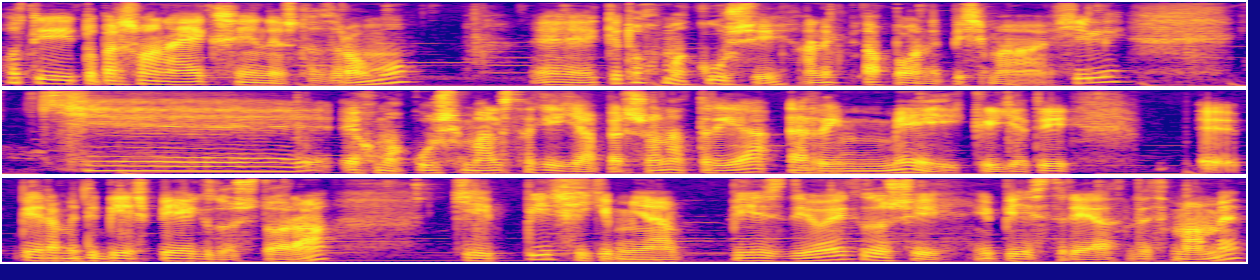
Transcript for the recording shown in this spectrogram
ότι το Persona 6 είναι στο δρόμο ε, και το έχουμε ακούσει από ανεπίσημα χείλη και έχουμε ακούσει μάλιστα και για Persona 3 Remake γιατί ε, πήραμε την PSP έκδοση τώρα και υπήρχε και μια PS2 έκδοση ή PS3, δεν θυμάμαι.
